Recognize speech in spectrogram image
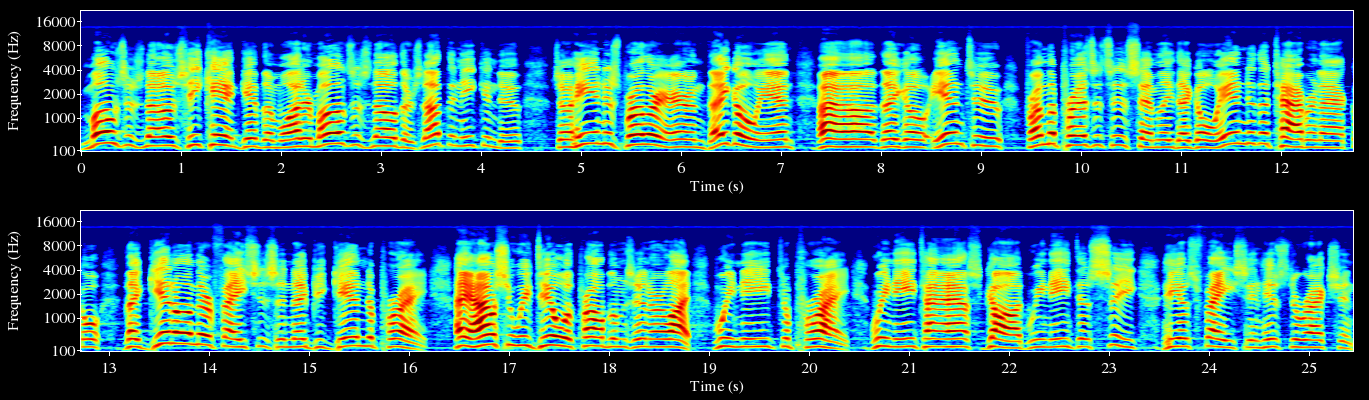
Moses knows he can't give them water. Moses knows there's nothing he can do. So he and his brother Aaron, they go in, uh, they go into, from the presence of the assembly, they go into the tabernacle, they get on their faces, and they begin to pray. Hey, how should we deal with problems in our life? We need to pray. We need to ask God. We need to seek his face in his direction.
